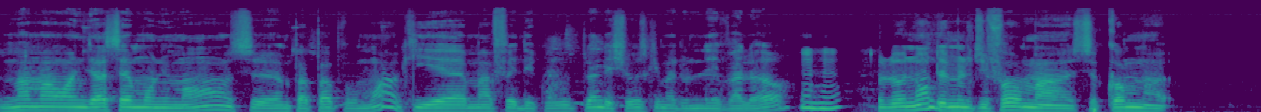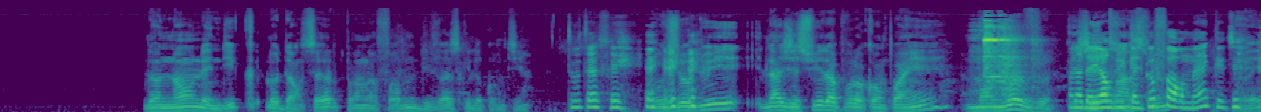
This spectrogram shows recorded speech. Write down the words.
Maman Wanja, c'est un monument, c'est un papa pour moi qui m'a fait découvrir plein de choses, qui m'a donné les valeurs. Mhm. Le nom de multiforme, c'est comme le nom l'indique, le danseur prend la forme du vase qui le contient. Tout à fait. Aujourd'hui, là, je suis là pour accompagner mon œuvre. On a d'ailleurs vu quelques formes hein, que tu... oui,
